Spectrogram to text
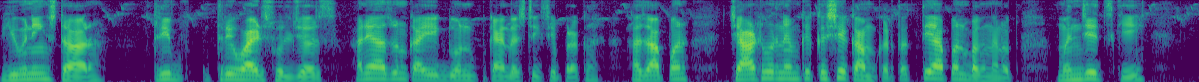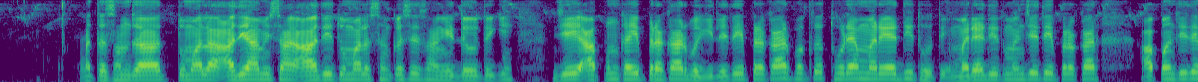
evening star three three white soldiers आणि अजून काही एक दोन कॅन्डलस्टिकचे प्रकार. आज आपण चार्टवर नेमके कसे काम करतात ते आपण बघणार आहोत. म्हणजेच की आता समजा तुम्हाला आधी आम्ही सा आधी तुम्हाला सं कसे सांगितले होते की जे आपण काही प्रकार बघितले ते प्रकार फक्त थोड्या मर्यादित होते. मर्यादित म्हणजे ते प्रकार आपण तिथे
